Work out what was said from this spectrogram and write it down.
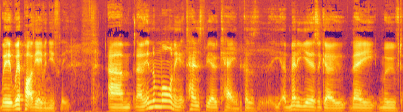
we're, we're part of the Avon Youth League. Um, now, in the morning, it tends to be okay because uh, many years ago they moved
